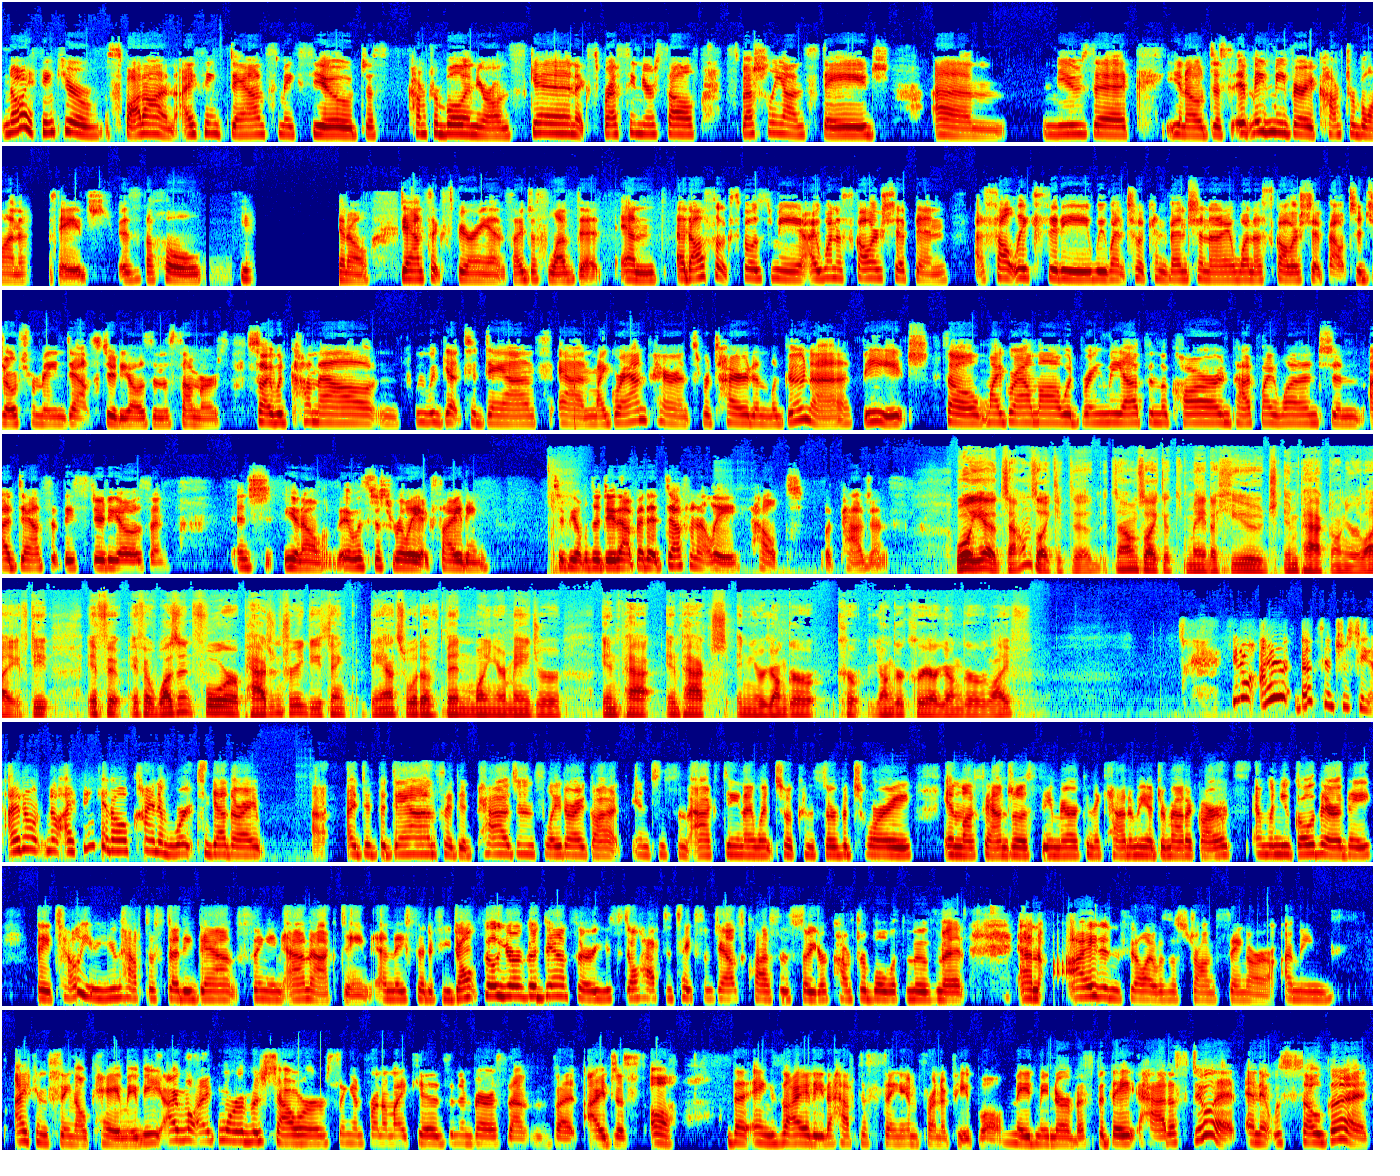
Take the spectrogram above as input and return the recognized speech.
No, I think you're spot on. I think dance makes you just comfortable in your own skin, expressing yourself, especially on stage. Um, music, you know, just it made me very comfortable on a stage. Is the whole you know, dance experience. I just loved it. And it also exposed me. I won a scholarship in Salt Lake City. We went to a convention and I won a scholarship out to Joe Tremaine Dance Studios in the summers. So I would come out and we would get to dance. And my grandparents retired in Laguna Beach. So my grandma would bring me up in the car and pack my lunch and I'd dance at these studios and and she, you know it was just really exciting to be able to do that, but it definitely helped with pageants. Well, yeah, it sounds like it did. It sounds like it's made a huge impact on your life. Do you, if it if it wasn't for pageantry, do you think dance would have been one of your major impact impacts in your younger younger career, younger life? You know, I that's interesting. I don't know. I think it all kind of worked together. I I did the dance, I did pageants. Later, I got into some acting. I went to a conservatory in Los Angeles, the American Academy of Dramatic Arts. And when you go there, they they tell you you have to study dance, singing, and acting. And they said if you don't feel you're a good dancer, you still have to take some dance classes so you're comfortable with movement. And I didn't feel I was a strong singer. I mean, I can sing okay. Maybe I'm like more of a shower sing in front of my kids and embarrass them. But I just, oh, the anxiety to have to sing in front of people made me nervous. But they had us do it and it was so good.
